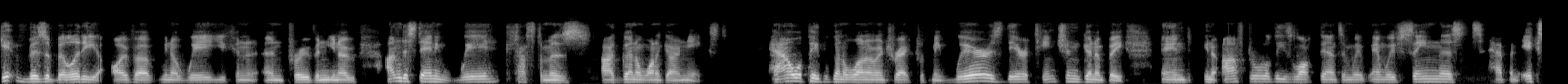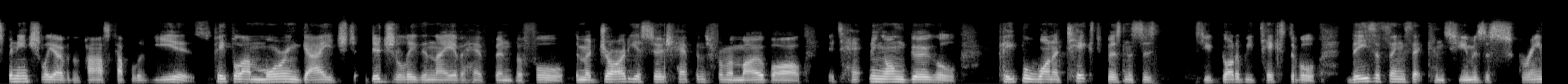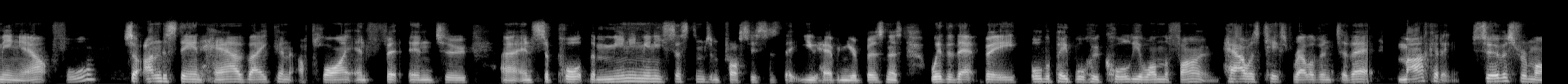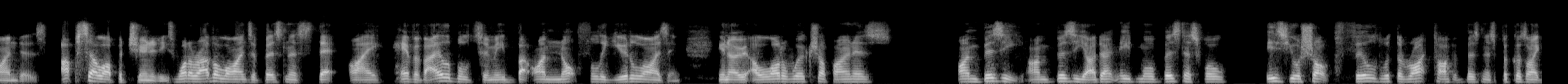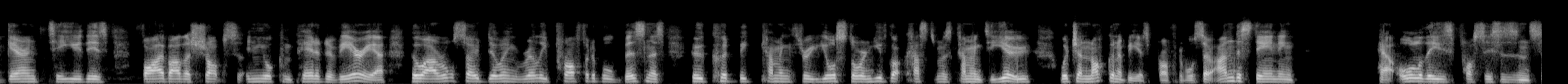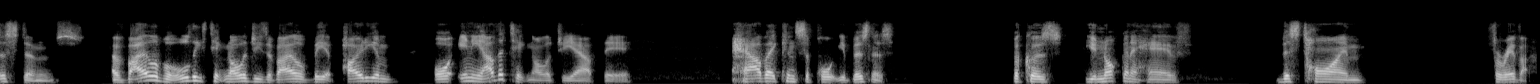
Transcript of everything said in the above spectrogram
get visibility over you know where you can improve and you know understanding where customers are going to want to go next how are people going to want to interact with me? Where is their attention going to be? And you know, after all of these lockdowns, and we and we've seen this happen exponentially over the past couple of years. People are more engaged digitally than they ever have been before. The majority of search happens from a mobile. It's happening on Google. People want to text businesses you've got to be textable. These are things that consumers are screaming out for. So understand how they can apply and fit into uh, and support the many, many systems and processes that you have in your business, whether that be all the people who call you on the phone. How is text relevant to that? Marketing, service reminders, upsell opportunities. What are other lines of business that I have available to me, but I'm not fully utilizing? You know, a lot of workshop owners, I'm busy. I'm busy. I don't need more business. Well, is your shop filled with the right type of business? Because I guarantee you there's five other shops in your competitive area who are also doing really profitable business who could be coming through your store and you've got customers coming to you which are not going to be as profitable. So understanding how all of these processes and systems available, all these technologies available, be it Podium or any other technology out there, how they can support your business. Because you're not going to have this time forever.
